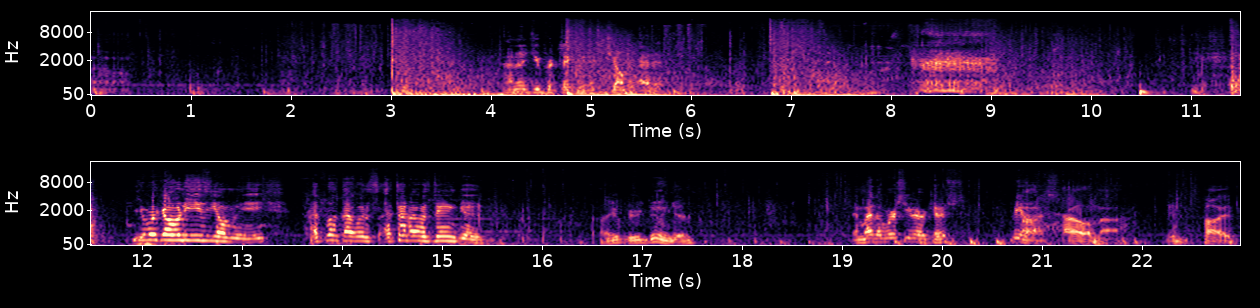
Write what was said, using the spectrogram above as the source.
Oh. How did you predict me to jump edit? You were going easy on me. I thought that was. I thought I was doing good. Oh, you're, you're doing good. Am I the worst you've ever coached? Be uh, honest. Hell nah. It's probably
